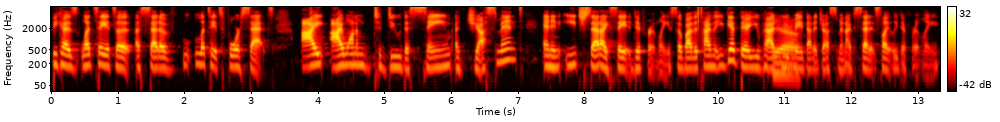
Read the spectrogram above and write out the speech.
because let's say it's a, a set of let's say it's four sets. I I want them to do the same adjustment and in each set I say it differently. So by the time that you get there you've had Yeah. you've made that adjustment. I've said it slightly differently.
